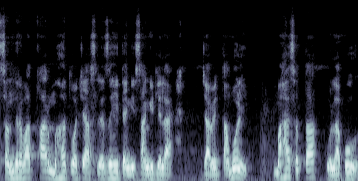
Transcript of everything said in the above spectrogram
संदर्भात फार महत्त्वाचे असल्याचंही त्यांनी सांगितलेलं आहे. जावेद तांबोळी महासत्ता कोल्हापूर.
